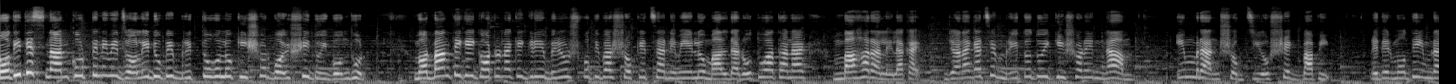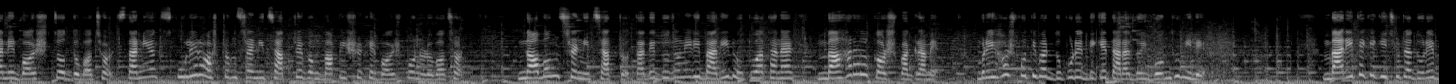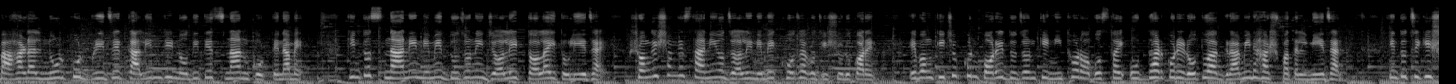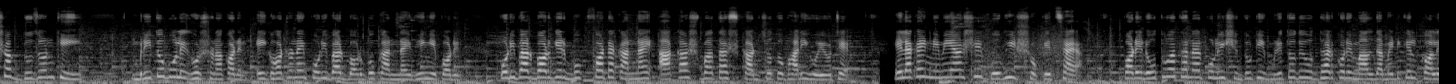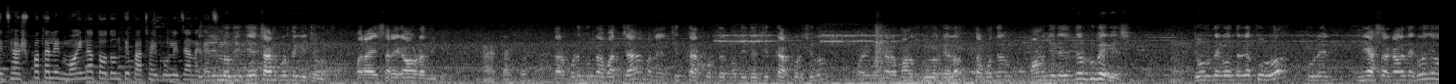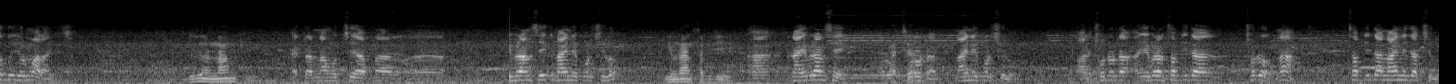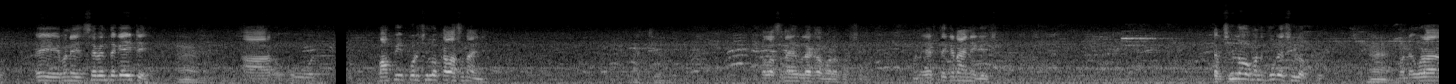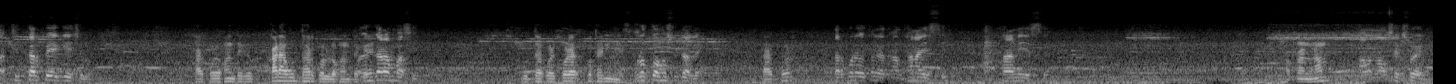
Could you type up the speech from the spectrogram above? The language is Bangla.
নদীতে স্নান করতে নেমে জলে ডুবে মৃত্যু হলো কিশোর বয়সী দুই বন্ধুর। মর্মান্তিক এই ঘটনাকে ঘিরে বৃহস্পতিবার শোকের চা নেমে এলো মালদা রতুয়া থানার বাহারাল এলাকায়। জানা গেছে, মৃত দুই কিশোরের নাম ইমরান সবজি ও শেখ বাপি। এদের মধ্যে ইমরানের বয়স চোদ্দ বছর। স্থানীয় স্কুলের অষ্টম শ্রেণির ছাত্র এবং বাপি শেখের বয়স পনেরো বছর। নবম শ্রেণির ছাত্র। তাদের দুজনেরই বাড়ি রতুয়া থানার বাহারাল কসবা গ্রামে। বৃহস্পতিবার দুপুরের দিকে তারা দুই বন্ধু মিলে বাড়ি থেকে কিছুটা দূরে বাহারাল নূরপুর ব্রিজের কালিন্দ্রি নদীতে স্নান করতে নামে। কিন্তু স্নানে নেমে দুজনেই জলের তলায় তলিয়ে যায়। সঙ্গে সঙ্গে স্থানীয় জলে নেমে খোঁজাখুঁজি শুরু করেন এবং কিছুক্ষণ পরে দুজনকে নিথর অবস্থায় উদ্ধার করে রতুয়া গ্রামীণ হাসপাতালে নিয়ে যান। কিন্তু চিকিৎসক দুজনকেই মৃত বলে ঘোষণা করেন। এই ঘটনায় পরিবার বর্গ কান্নায় ভেঙে পড়েন। পরিবার বর্গের বুক ফাটা কান্নায় আকাশ বাতাস কার্যত ভারী হয়ে ওঠে। এলাকায় নেমে আসে গভীর শোকের ছায়া। পরে রতুয়া থানার পুলিশ দুটি মৃতদেহ উদ্ধার করে মালদা মেডিকেল কলেজ হাসপাতালের ময়না তদন্তে পাঠায় বলে জানা গেছে। নদীতে চান করতে গেছিল প্রায় সাড়ে এগারোটার দিকে। হ্যাঁ তারপর? তারপরে দুটো বাচ্চা মানে চিৎকার করতে নদীতে চিৎকার করছিল। মানুষগুলো গেল তার মধ্যে মানুষ যেতে যেতে ডুবে গেছে। জল থেকে ওদেরকে তুললো তুলে নিয়ে আসার কালে দেখল যে ও দুজন মারা গেছে। দুজনের নাম কি? একটার নাম হচ্ছে আপনার ইমরান শেখ নাইনে পড়ছিল। ইমরান সবজি? হ্যাঁ, না ইমরান শেখ আচ্ছা। ছোটোটা নাইনে পড়ছিল। আর। ছোটোটা ইমরান সবজিটা ছোট না? সবজিটা নাইনে যাচ্ছিল। এই মানে সেভেন থেকে এইটে হ্যাঁ। আর ও বাপি পড়ছিল ক্লাস নাইনে আচ্ছা। ক্লাস নাইনে লেখাপড়া করছিল। মানে এর থেকে নাইনে গেছিল। ছিল মানে দূরে ছিল। একটু হ্যাঁ। মানে ওরা চিৎকার পেয়ে গিয়েছিল। তারপর ওখান থেকে কারা উদ্ধার করল ওখান থেকে? গ্রামবাসী। উদ্ধার করে কোরা- কোথায় নিয়ে এসেছে? রক্ত হসপিটালে তারপর? তারপরে ওখানে থানায় এসেছি। থানা নিয়ে এসছে। আপনার নাম? আমার নাম শেখ সোহেল।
